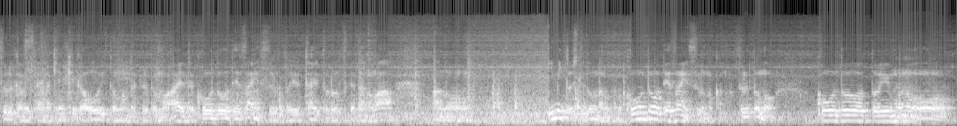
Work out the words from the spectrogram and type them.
するかみたいな研究が多いと思うんだけれどもあえて行動をデザインするというタイトルをつけたのはあの意味としてどうなのかな行動をデザインするのかな。それとも行動というものを、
